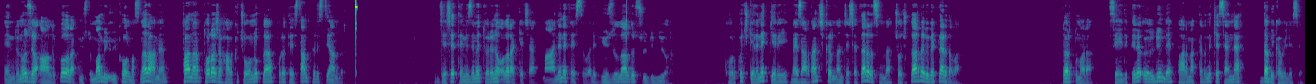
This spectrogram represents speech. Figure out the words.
Endonezya ağırlıklı olarak Müslüman bir ülke olmasına rağmen Tanah Toraja halkı çoğunlukla Protestan Hristiyandır. Ceset temizleme töreni olarak geçen Manene Festivali yüzyıllardır sürdürülüyor. Korkunç gelenek gereği mezardan çıkarılan cesetler arasında çocuklar ve bebekler de var. 4 numara. Sevdikleri öldüğünde parmaklarını kesenler Dabi kabilesi.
